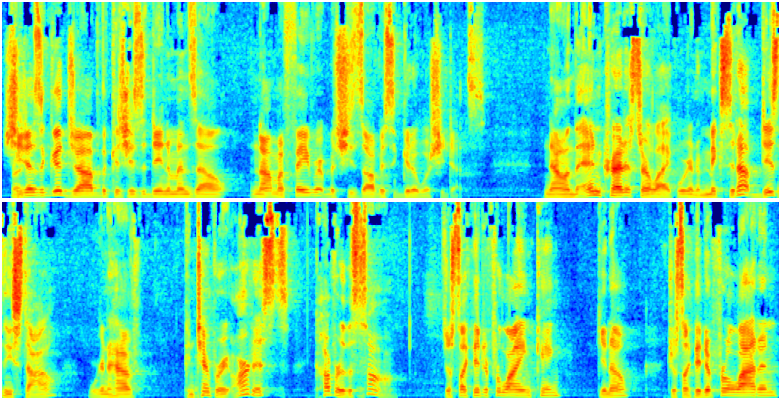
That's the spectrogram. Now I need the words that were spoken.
She Right. does a good job because she's Idina Menzel. Not my favorite, but she's obviously good at what she does. Now, in the end credits, they're like, we're going to mix it up Disney style. We're going to have contemporary artists cover the song, just like they did for Lion King, you know? Just like they did for Aladdin,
